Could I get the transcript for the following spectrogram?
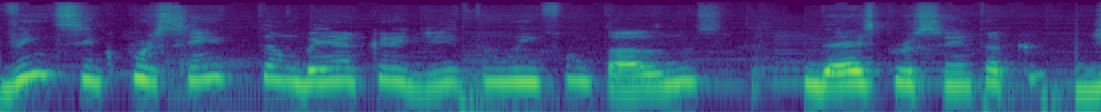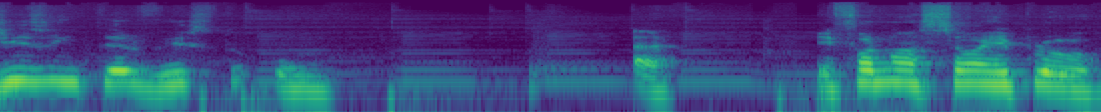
25% também acreditam em fantasmas e 10% ac- dizem ter visto um. É, informação aí pro,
